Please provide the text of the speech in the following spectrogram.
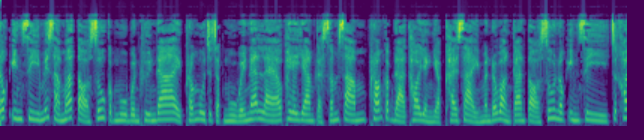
นกอินทรีไม่สามารถต่อสู้กับงูบนพื้นได้ เพราะงูจะจับงูไว้แน่นแล้วพยายามกัดซ้ำๆพร้อมกับด่าทออย่างหยาบคายใส่มันระหว่างการต่อสู้นกอินทรีจะค่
